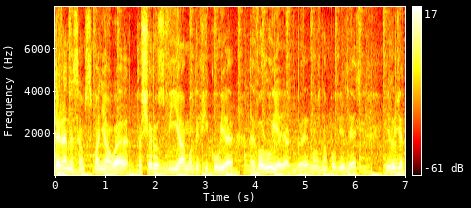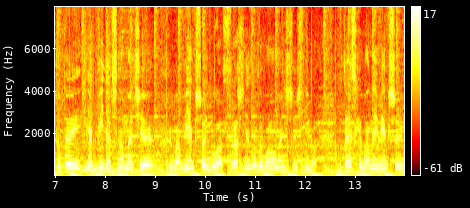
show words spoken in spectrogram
Tereny są wspaniałe, to się rozwija, modyfikuje, ewoluuje jakby, można powiedzieć. I ludzie tutaj, jak widać na mecie, chyba większość była strasznie zadowolona i szczęśliwa. I to jest chyba największy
